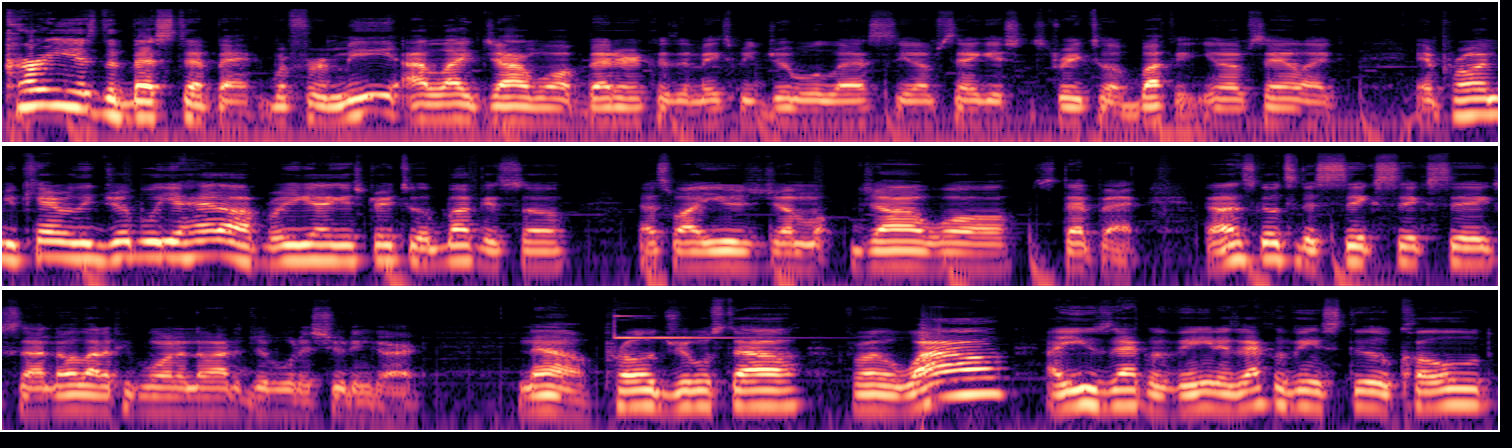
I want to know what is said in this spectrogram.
Curry is the best step back, but for me, I like John Wall better because it makes me dribble less. You know what I'm saying? Get straight to a bucket. You know what I'm saying? Like in prime, you can't really dribble your head off, bro. You gotta get straight to a bucket. So that's why I use John, Wall step back. Now let's go to the 666. I know a lot of people want to know how to dribble with a shooting guard. Now, pro dribble style. For a while, I use Zach LaVine. And Zach LaVine's still cold,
